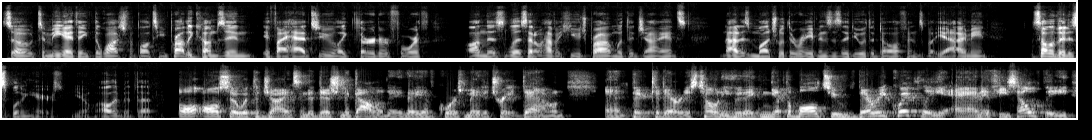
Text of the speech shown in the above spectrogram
So to me, I think the Watch football team probably comes in if I had to like third or fourth on this list. I don't have a huge problem with the Giants, not as much with the Ravens as I do with the Dolphins. But yeah, I mean, some of it is splitting hairs. You know, I'll admit that. Also, with the Giants, in addition to Golladay, they of course made a trade down and picked Kadarius Toney, who they can get the ball to very quickly, and if he's healthy,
